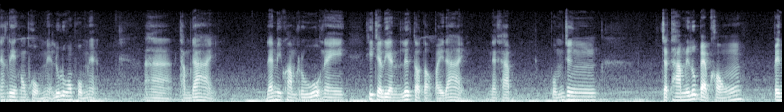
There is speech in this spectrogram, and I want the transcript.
นักเรียนของผมเนี่ยลูกๆของผมเนี่ยทำได้ และมีความรู้ในที่จะเรียนเรื่องต่อๆไปได้นะครับ ผมจึงจะทำในรูปแบบของเป็น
